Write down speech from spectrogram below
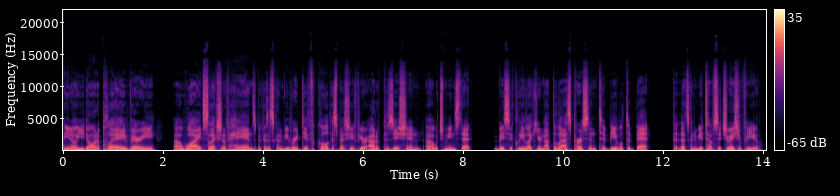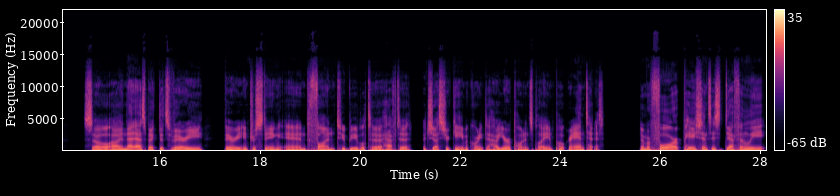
you know, you don't want to play very uh, wide selection of hands because it's going to be very difficult, especially if you're out of position, uh, which means that basically, like, you're not the last person to be able to bet That that's going to be a tough situation for you. So, uh, in that aspect, it's very, very interesting and fun to be able to have to adjust your game according to how your opponents play in poker and tennis. Number four, patience is definitely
